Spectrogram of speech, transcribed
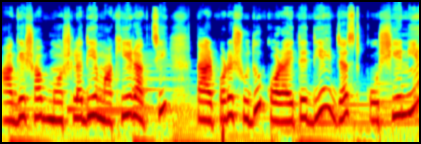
আগে সব মশলা দিয়ে মাখিয়ে রাখছি। তারপরে শুধু কড়াইতে দিয়ে জাস্ট কষিয়ে নিয়ে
